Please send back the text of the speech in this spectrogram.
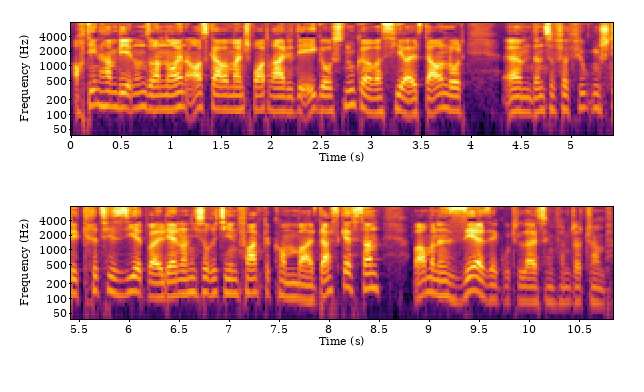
auch den haben wir in unserer neuen Ausgabe mein Sportradio.de Go Snooker, was hier als Download ähm, dann zur Verfügung steht, kritisiert, weil der noch nicht so richtig in Fahrt gekommen war. Das gestern war aber eine sehr, sehr gute Leistung von Judd Trump.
